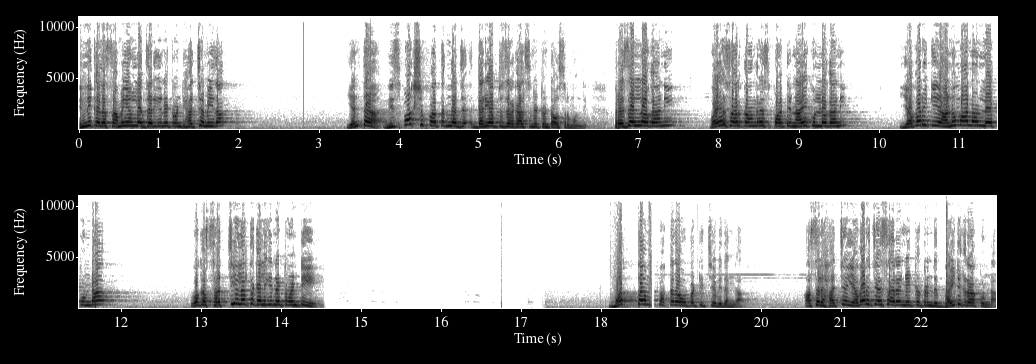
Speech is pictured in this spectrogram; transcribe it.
ఎన్నికల సమయంలో జరిగినటువంటి హత్య మీద ఎంత నిష్పాక్షపాతంగా దర్యాప్తు జరగాల్సినటువంటి అవసరం ఉంది. ప్రజల్లో కానీ వైఎస్ఆర్ కాంగ్రెస్ పార్టీ నాయకుల్లో కానీ ఎవరికి అనుమానం లేకుండా ఒక సచ్చీలత కలిగినటువంటి మొత్తం పక్కదవ పట్టించే విధంగా. అసలు హత్య ఎవరు చేశారనేటటువంటి బయటకు రాకుండా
